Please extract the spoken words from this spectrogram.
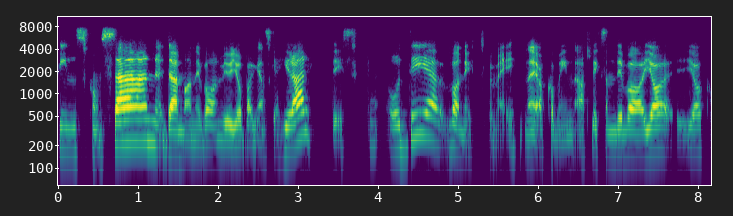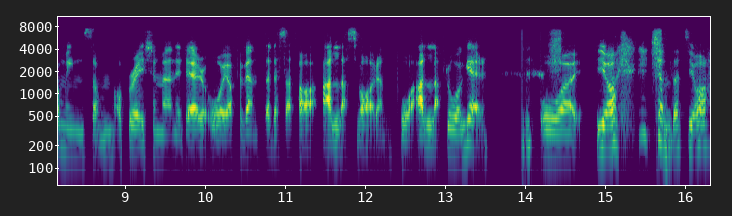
finsk koncern där man är van vid att jobba ganska hierarkiskt. Och det var nytt för mig när jag kom in. Att liksom det var, jag, jag kom in som operation manager och jag förväntades att ha alla svaren på alla frågor. Och jag kände att jag,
